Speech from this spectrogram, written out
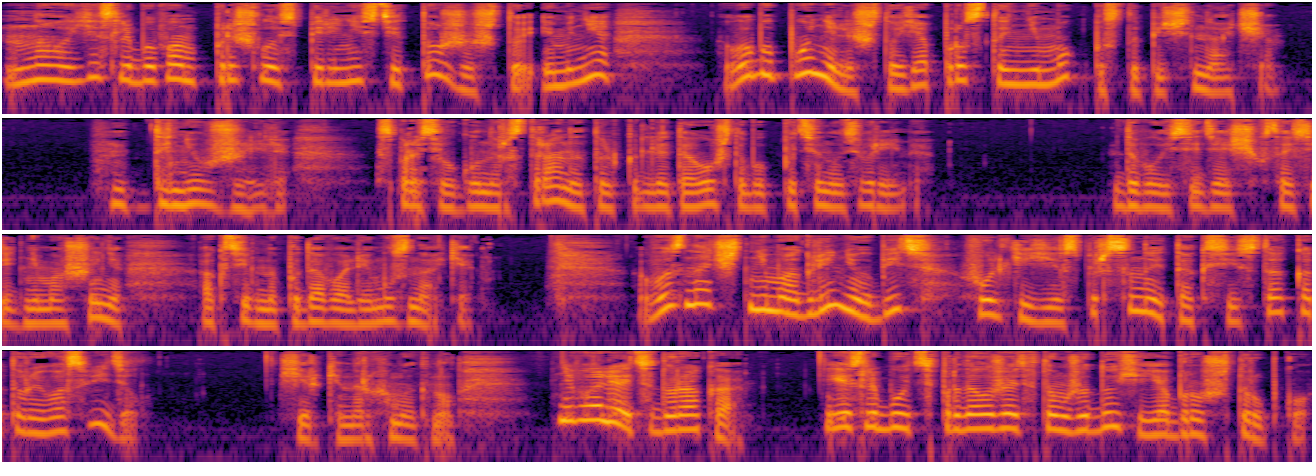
Но если бы вам пришлось перенести то же, что и мне, вы бы поняли, что я просто не мог поступить иначе». «Да неужели?» — спросил Гуннер странно только для того, чтобы потянуть время. Двое сидящих в соседней машине активно подавали ему знаки. «Вы, значит, не могли не убить Фольки Есперсона и таксиста, который вас видел?» Хиркинер хмыкнул. «Не валяйте дурака. Если будете продолжать в том же духе, я брошу трубку».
